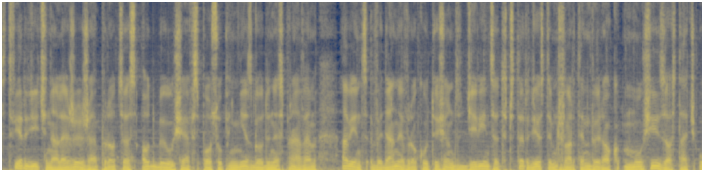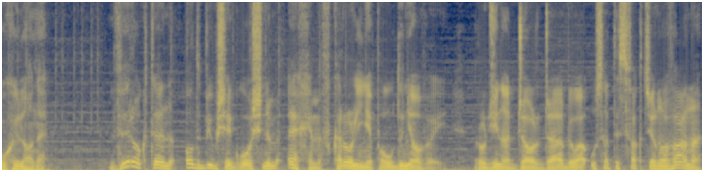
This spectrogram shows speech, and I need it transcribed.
Stwierdzić należy, że proces odbył się w sposób niezgodny z prawem, a więc wydany w roku 1944 wyrok musi zostać uchylony. Wyrok ten odbił się głośnym echem w Karolinie Południowej. Rodzina Georgia była usatysfakcjonowana,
